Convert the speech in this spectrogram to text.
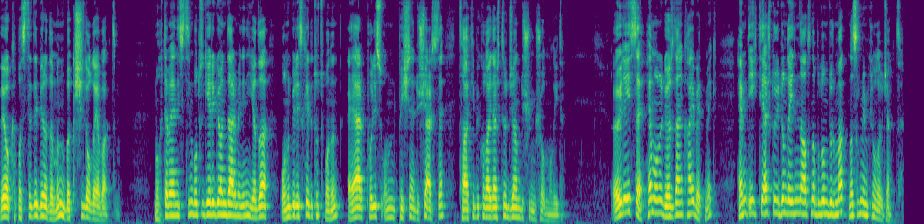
Ve o kapasitede bir adamın bakışıyla olaya baktım. Muhtemelen istimbotu geri göndermenin ya da onu bir riskede tutmanın eğer polis onun peşine düşerse takibi kolaylaştıracağını düşünmüş olmalıydı. Öyleyse hem onu gözden kaybetmek hem de ihtiyaç duyduğunda elinin altında bulundurmak nasıl mümkün olacaktı?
